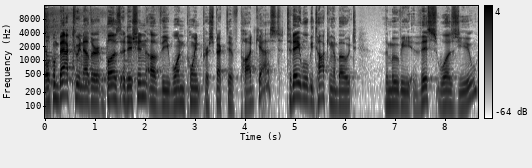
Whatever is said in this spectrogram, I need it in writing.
Welcome back to another Buzz edition of the One Point Perspective podcast. Today we'll be talking about the movie This Was You,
